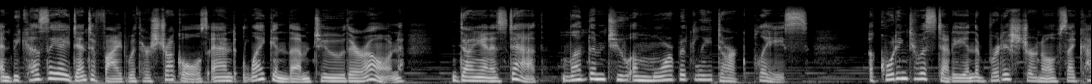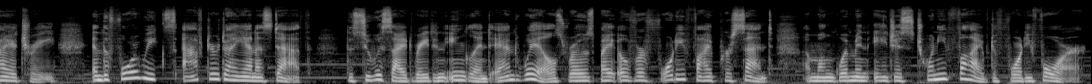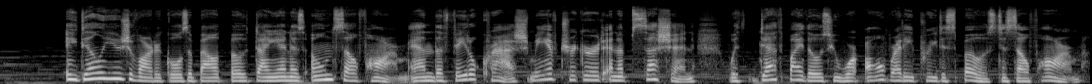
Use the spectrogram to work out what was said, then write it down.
And because they identified with her struggles and likened them to their own, Diana's death led them to a morbidly dark place. According to a study in the British Journal of Psychiatry, in the four weeks after Diana's death, the suicide rate in England and Wales rose by over 45% among women ages 25 to 44. A deluge of articles about both Diana's own self harm and the fatal crash may have triggered an obsession with death by those who were already predisposed to self harm.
